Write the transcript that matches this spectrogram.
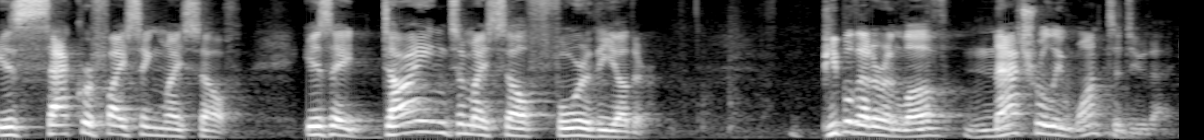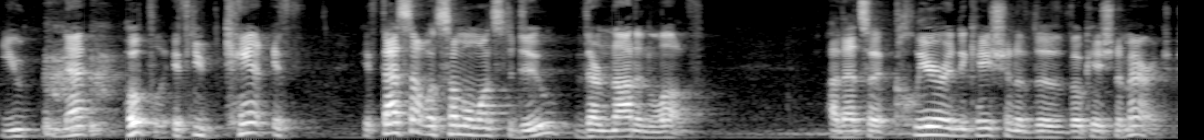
is sacrificing myself, is a dying to myself for the other. People that are in love naturally want to do that. You nat- hopefully, if you can't, if if that's not what someone wants to do, they're not in love. Uh, that's a clear indication of the vocation of marriage.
